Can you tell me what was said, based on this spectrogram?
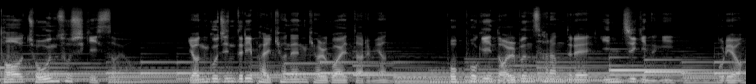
더 좋은 소식이 있어요. 연구진들이 밝혀낸 결과에 따르면 보폭이 넓은 사람들의 인지 기능이 무려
